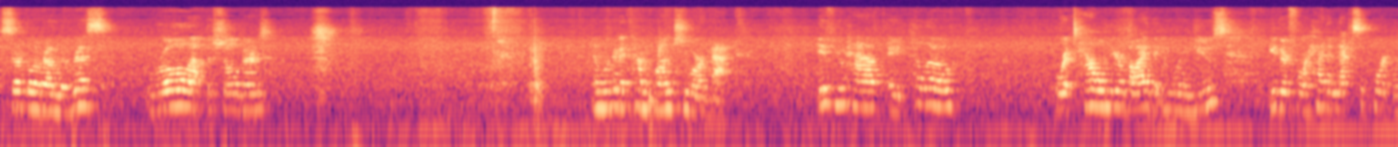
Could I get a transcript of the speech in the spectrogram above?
circle around the wrists, roll out the shoulders. And we're going to come onto our back. If you have a pillow or a towel nearby that you want to use, either for head and neck support or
